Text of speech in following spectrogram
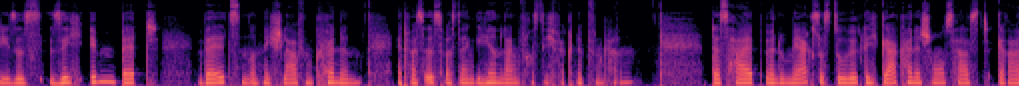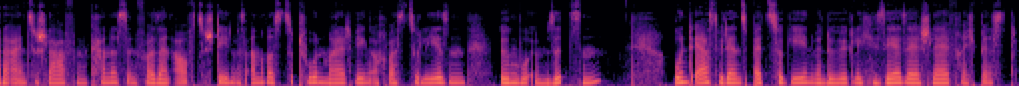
dieses sich im Bett wälzen und nicht schlafen können etwas ist, was dein Gehirn langfristig verknüpfen kann. Deshalb, wenn du merkst, dass du wirklich gar keine Chance hast, gerade einzuschlafen, kann es sinnvoll sein, aufzustehen, was anderes zu tun, meinetwegen auch was zu lesen, irgendwo im Sitzen und erst wieder ins Bett zu gehen, wenn du wirklich sehr, sehr schläfrig bist.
